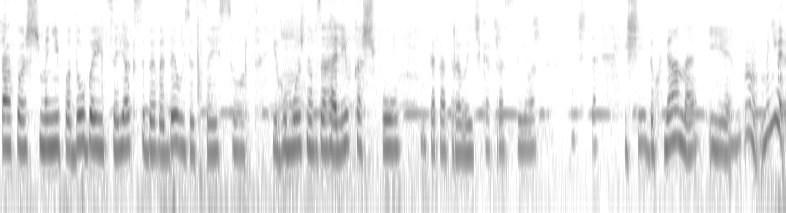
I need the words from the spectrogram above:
Також мені подобається, як себе веде ось оцей сорт. Його можна взагалі в кашпо. І така травичка красива. Бачите? І ще й духмяна. І ну, мені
